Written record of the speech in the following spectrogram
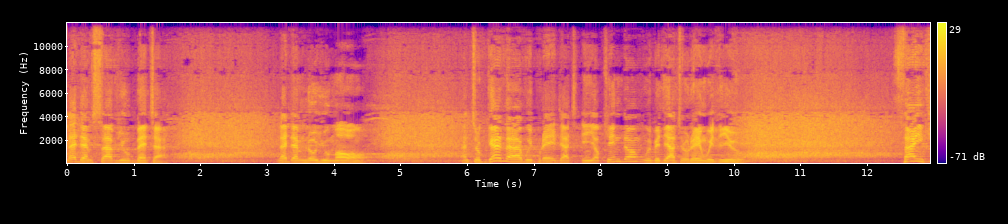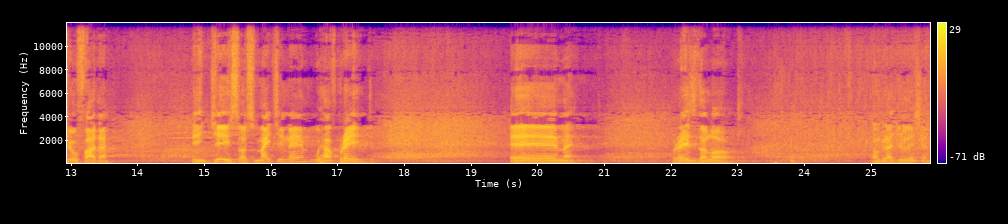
Let them serve you better. Let them know you more. And together we pray that in your kingdom we'll be there to reign with you. Thank you, Father. In Jesus' mighty name we have prayed. Amen. Praise the Lord. Congratulations.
